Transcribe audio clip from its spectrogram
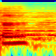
Huh?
